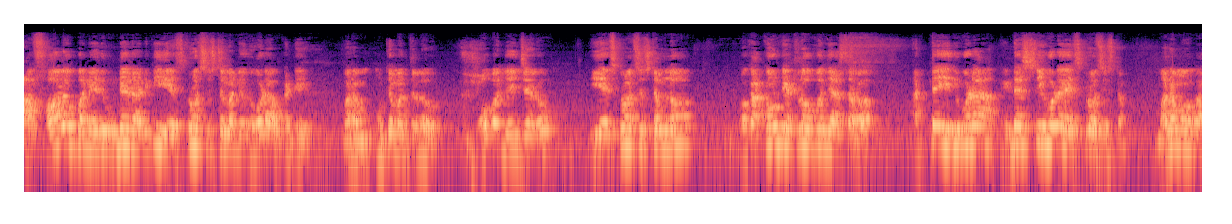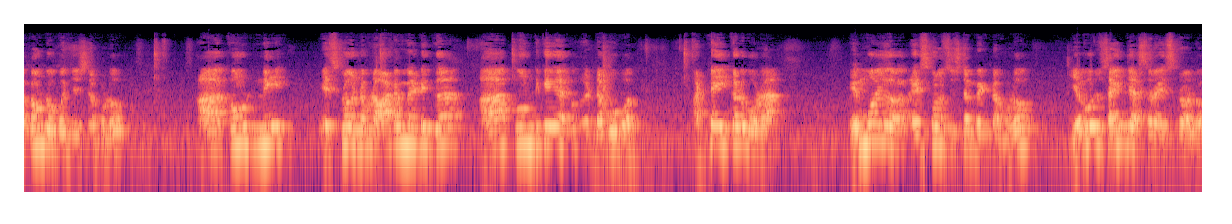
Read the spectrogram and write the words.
ఆ ఫాలోఅప్ అనేది ఉండేదానికి ఎస్క్రో సిస్టమ్ అనేది కూడా ఒకటి మన ముఖ్యమంత్రులు ఓపెన్ చేయించారు. ఈ ఎస్క్రో సిస్టమ్లో ఒక అకౌంట్ ఎట్లా ఓపెన్ చేస్తారో అట్టే ఇది కూడా ఇండస్ట్రీ కూడా ఎస్క్రో సిస్టమ్ మనం ఒక అకౌంట్ ఓపెన్ చేసినప్పుడు ఆ అకౌంట్ని ఎస్క్రో ఉన్నప్పుడు ఆటోమేటిక్గా ఆ అకౌంట్ కే డబ్బు పోతుంది అట్టే ఇక్కడ కూడా ఎంఓయు ఎస్క్రో సిస్టమ్ పెట్టినప్పుడు ఎవరు సైన్ చేస్తారో ఎస్క్రోలో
